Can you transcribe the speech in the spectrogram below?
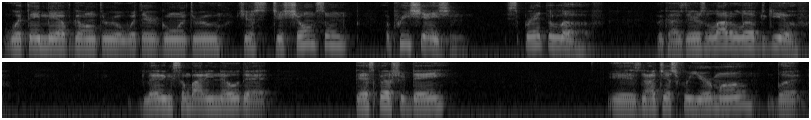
what they may have gone through or what they're going through, just just show them some appreciation. Spread the love because there's a lot of love to give. Letting somebody know that that special day is not just for your mom, but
